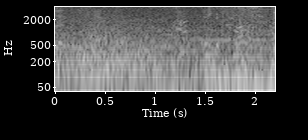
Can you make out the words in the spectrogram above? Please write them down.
that look like that. I'll have to take it slow.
